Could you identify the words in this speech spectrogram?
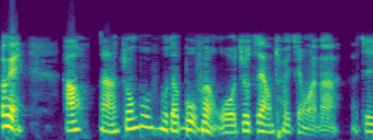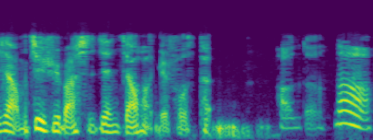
OK。好，那中部的部分我就这样推荐完了。那接下来我们继续把时间交还给 Foster。好的，那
